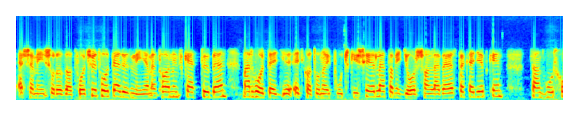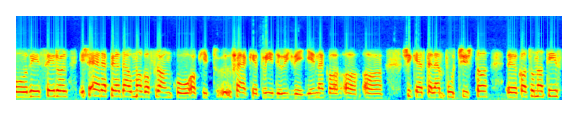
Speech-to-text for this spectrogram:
eseménysorozat volt. Sőt, volt előzménye, mert 32-ben már volt egy, egy katonai pucs kísérlet, amit gyorsan levertek egyébként Sanjurjo részéről, és erre például maga Franco, akit felkért védőügyvédjének a, a, a sikertelen pucsista katonatiszt,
